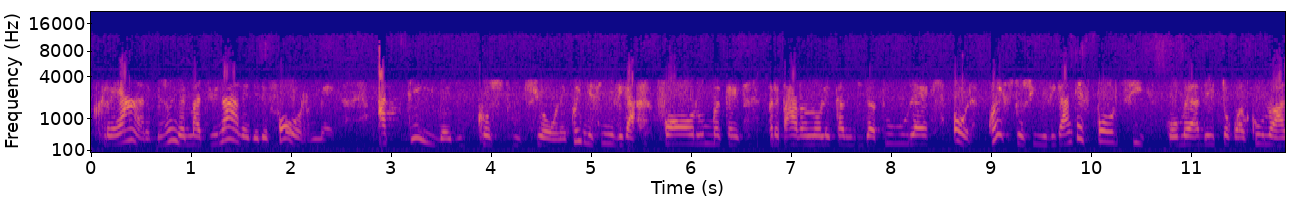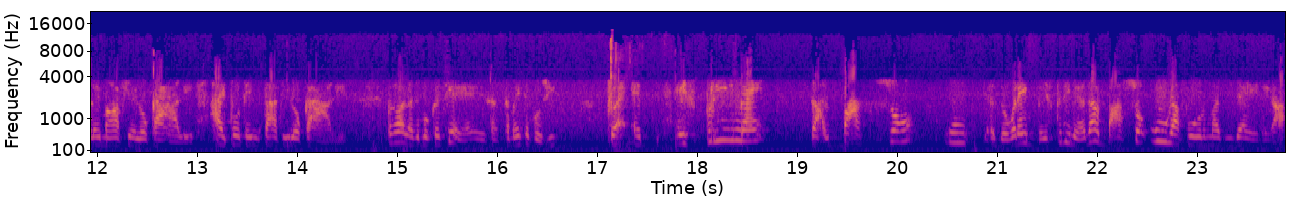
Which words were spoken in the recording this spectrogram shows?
creare, bisogna immaginare delle forme attive di costruzione, quindi significa forum che preparano le candidature. Ora, questo significa anche esporsi, come ha detto qualcuno, alle mafie locali, ai potentati locali. Però la democrazia è esattamente così, cioè esprime dal basso, un, dovrebbe esprimere dal basso una forma di delega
